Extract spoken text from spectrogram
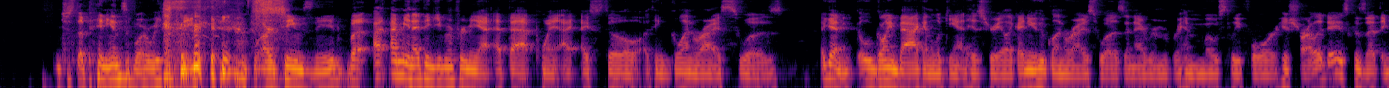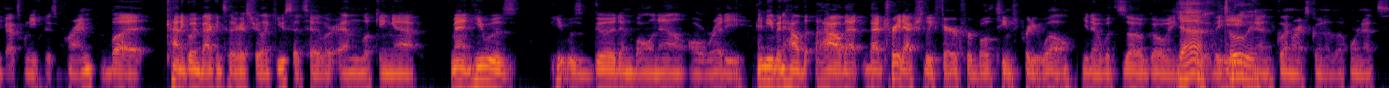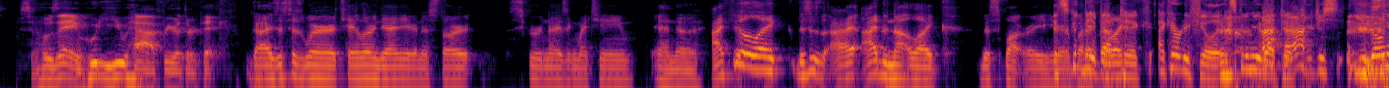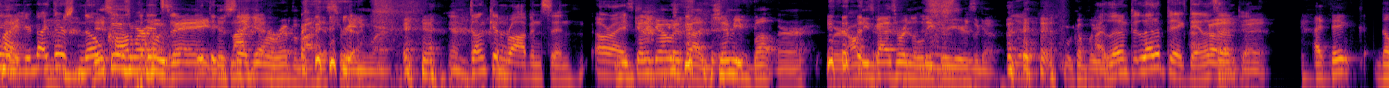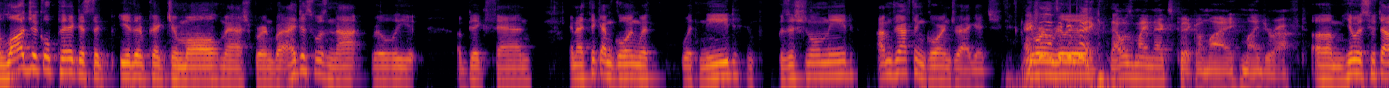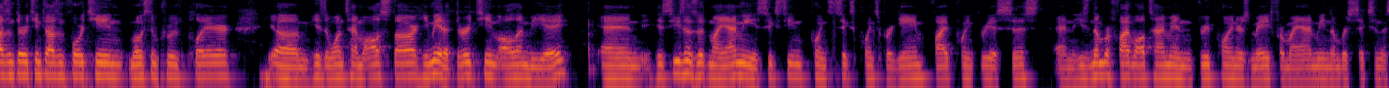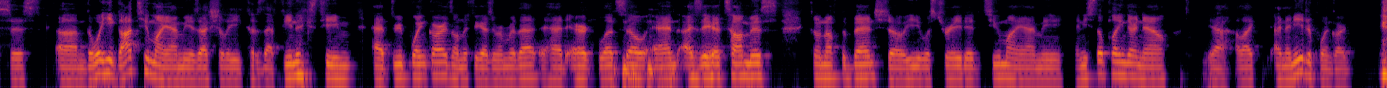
just opinions of where we think our teams need. But I, I, mean, I think even for me at, at that point, I, I, still I think Glen Rice was again going back and looking at history. Like I knew who Glen Rice was, and I remember him mostly for his Charlotte days because I think that's when he hit his prime. But kind of going back into their history, like you said, Taylor, and looking at man, he was he was good and balling out already, and even how the, how that that trade actually fared for both teams pretty well. You know, with Zo going yeah, to the totally. Heat and Glen Rice going to the Hornets. So Jose, who do you have for your third pick? Guys, this is where Taylor and Danny are going to start scrutinizing my team, and uh, I feel like this is I I do not like this spot right here. It's gonna be a bad like... pick. I can already feel it. It's gonna be a bad pick. You're just you don't even. You're not. There's no. This is where Jose does not give a rip about history anymore. yeah. Duncan Robinson. All right. He's gonna go with uh, Jimmy Butler, where all these guys were in the league three years ago. Yeah. For a couple years. Right, let him let him pick, Dan. Let's let him pick. I think the logical pick is to either pick Jamal Mashburn, but I just was not really a big fan, and I think I'm going with with need, positional need, I'm drafting Goran Dragic. Actually, that's really, a good pick. That was my next pick on my my draft. Um, he was 2013, 2014 most improved player. Um, he's a one-time All Star. He made a third-team All NBA, and his seasons with Miami is 16.6 points per game, 5.3 assists, and he's number five all-time in three-pointers made for Miami, number six in assists. Um, the way he got to Miami is actually because that Phoenix team had three-point guards. I don't know if you guys remember that. It had Eric Bledsoe and Isaiah Thomas coming off the bench, so he was traded to Miami, and he's still playing there now. Yeah, I like, and I need a point guard.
